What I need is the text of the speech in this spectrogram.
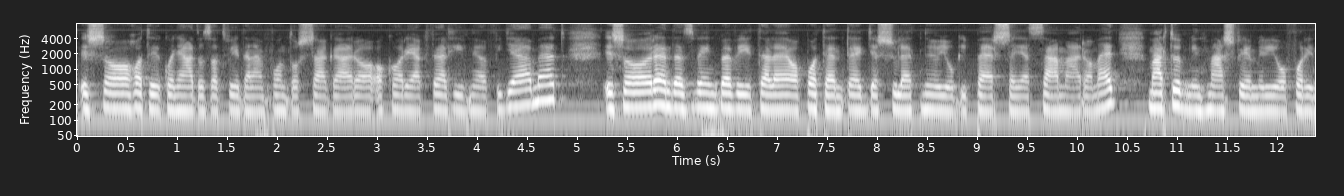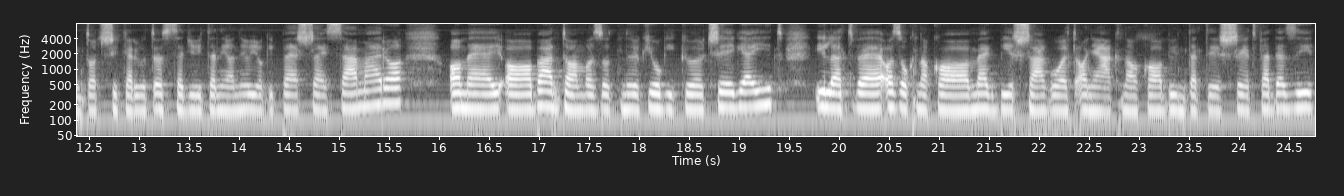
és a hatékony áldozatvédelem fontosságára akarják felhívni a figyelmet, és a rendezvény bevétele a Patent Egyesület nőjogi perseje számára megy. Már több mint másfél millió forintot sikerült összegyűjteni a nőjogi persely számára, amely a bántalmazott nők jogi költségeit, illetve azoknak a megbírságolt anyáknak a büntetését fedezi,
